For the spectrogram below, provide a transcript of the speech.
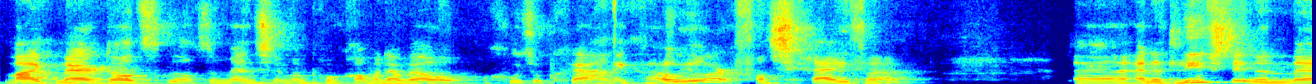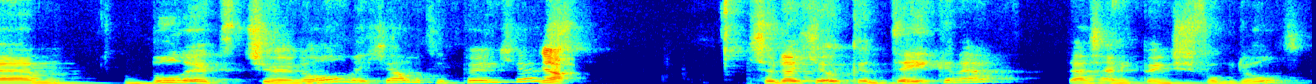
maar ik merk dat, dat de mensen in mijn programma daar wel goed op gaan. Ik hou heel erg van schrijven. Eh, en het liefst in een ehm, bullet journal, weet je wel, met die puntjes. Ja. Zodat je ook kunt tekenen. Daar zijn die puntjes voor bedoeld.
